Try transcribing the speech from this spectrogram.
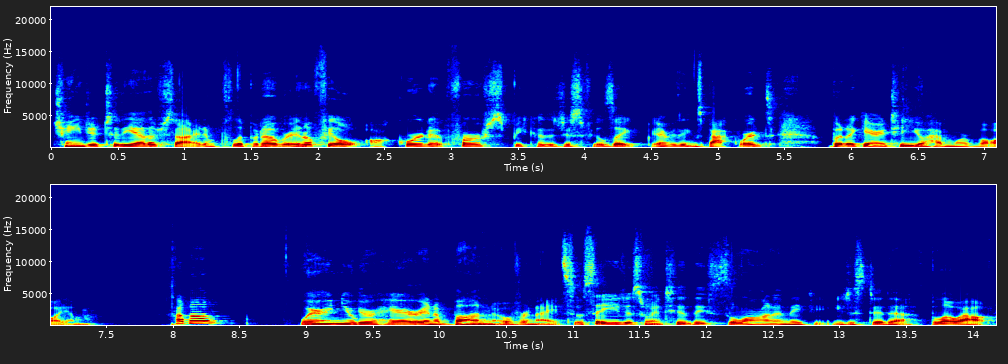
change it to the other side and flip it over. It'll feel awkward at first because it just feels like everything's backwards, but I guarantee you'll have more volume. How about wearing your hair in a bun overnight? So say you just went to the salon and they, you just did a blowout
